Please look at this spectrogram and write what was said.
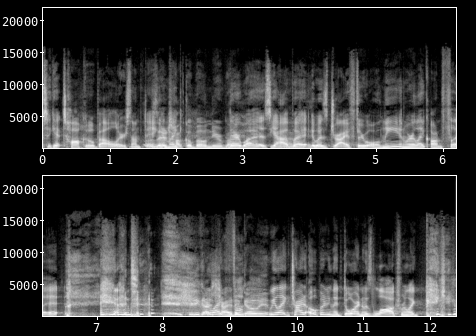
to get Taco Bell or something. was there and, like, Taco Bell nearby? There was, yeah, but it was drive through only, and we are like on foot. and Did you guys like, try to go in? We like tried opening the door and it was locked. We're like banging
